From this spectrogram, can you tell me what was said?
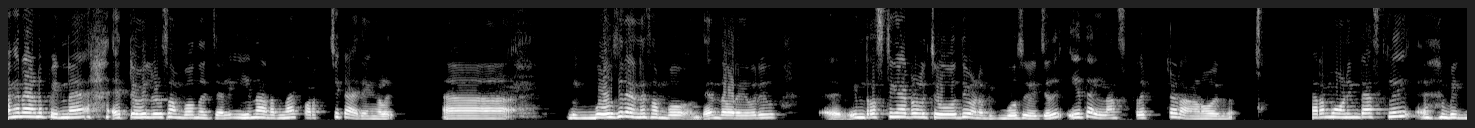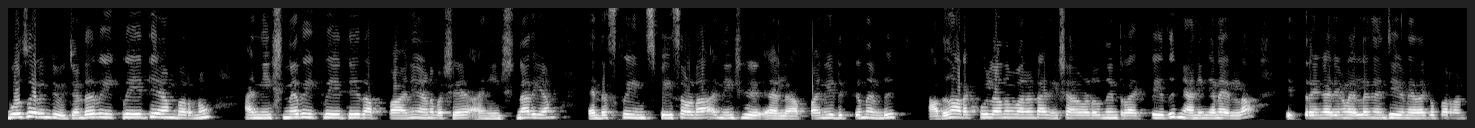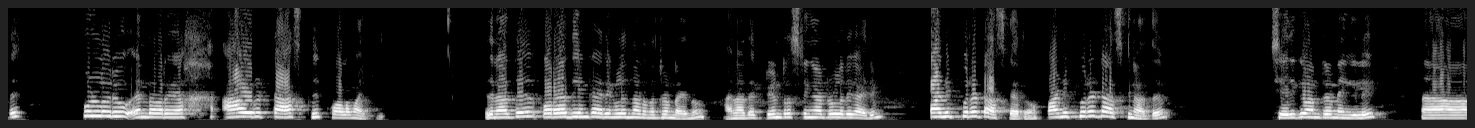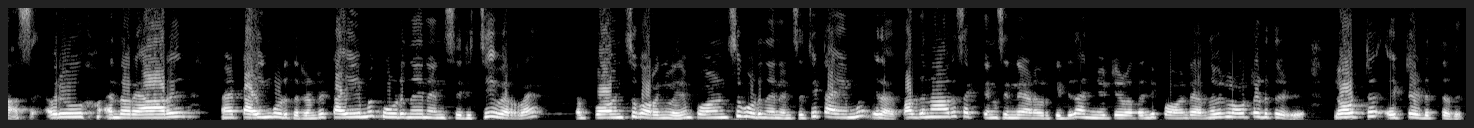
അങ്ങനെയാണ് പിന്നെ ഏറ്റവും വലിയൊരു സംഭവം എന്ന് വെച്ചാൽ ഈ നടന്ന കുറച്ച് കാര്യങ്ങൾ ബിഗ് ബോസിന് തന്നെ സംഭവം എന്താ പറയുക ഒരു ഇൻട്രസ്റ്റിംഗ് ആയിട്ടുള്ള ചോദ്യമാണ് ബിഗ് ബോസ് ചോദിച്ചത്. ഇതെല്ലാം സ്ക്രിപ്റ്റഡ് ആണോ എന്ന്. കാരണം മോർണിംഗ് ടാസ്കിൽ ബിഗ് ബോസ് വരും ചോദിച്ചോണ്ട് റീക്രിയേറ്റ് ചെയ്യാൻ പറഞ്ഞു. അനീഷിനെ റീക്രിയേറ്റ് ചെയ്ത് അപ്പാനിയാണ്. പക്ഷെ അനീഷിനറിയാം. എന്റെ സ്ക്രീൻ സ്പേസ് അവിടെ അനീഷ് അല്ല അപ്പാനി എടുക്കുന്നുണ്ട്. അത് നടക്കൂല എന്ന് പറഞ്ഞിട്ട് അനീഷ് അവിടെ ഒന്ന് ഇന്ററാക്ട് ചെയ്ത് ഞാൻ ഇങ്ങനെയല്ല ഇത്രയും കാര്യങ്ങളെല്ലാം ഞാൻ ചെയ്യണേന്നൊക്കെ പറഞ്ഞിട്ട് ഫുൾ ഒരു എന്താ പറയാ ആ ഒരു ടാസ്ക് കുളമാക്കി. ഇതിനകത്ത് കുറെ അധികം കാര്യങ്ങൾ നടന്നിട്ടുണ്ടായിരുന്നു. അതിനകത്ത് ഏറ്റവും ഇൻട്രസ്റ്റിംഗ് ആയിട്ടുള്ള ഒരു കാര്യം പണിപ്പുര ടാസ്ക് ആയിരുന്നു. പണിപ്പുര ടാസ്കിനകത്ത് ശരിക്കും പറഞ്ഞിട്ടുണ്ടെങ്കിൽ ഒരു എന്താ പറയുക ആറ് ടൈം കൊടുത്തിട്ടുണ്ട്. ടൈം കൂടുന്നതിനനുസരിച്ച് ഇവരുടെ പോയിന്റ്സ് കുറഞ്ഞു വരും. പോയിന്റ്സ് കൂടുന്നതിനനുസരിച്ച് ടൈം ഇതായി പതിനാറ് സെക്കൻഡ്സിന്റെ ആണ് ഇവർക്ക് കിട്ടിയത്. അഞ്ഞൂറ്റി എഴുപത്തഞ്ച് പോയിന്റ് ആയിരുന്നു ഇവർ ലോട്ട് എടുത്ത് ലോട്ട് എട്ട് എടുത്തത്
